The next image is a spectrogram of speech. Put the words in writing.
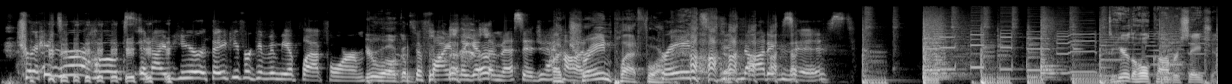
trains are a hoax? And I'm here. Thank you for giving me a platform. You're welcome. to finally get the message out. A train platform. Trains do not exist. To hear the whole conversation,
